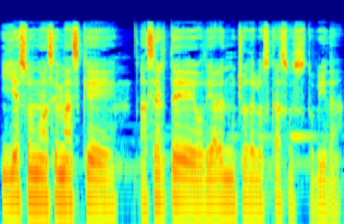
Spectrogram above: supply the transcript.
Y eso no hace más que hacerte odiar en muchos de los casos tu vida.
